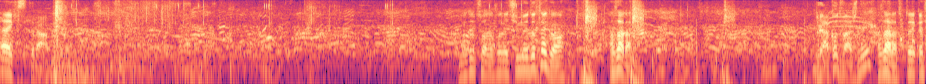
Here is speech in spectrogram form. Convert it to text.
Ekstra. No to co, no to lecimy do tego. A zaraz, Brak odważnych? a zaraz, to jakaś...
